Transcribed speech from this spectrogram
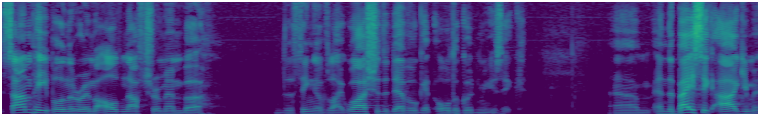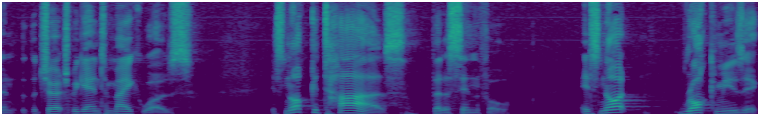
some people in the room are old enough to remember the thing of like, why should the devil get all the good music? Um, and the basic argument that the church began to make was it's not guitars that are sinful, it's not rock music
